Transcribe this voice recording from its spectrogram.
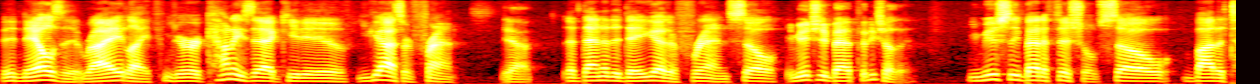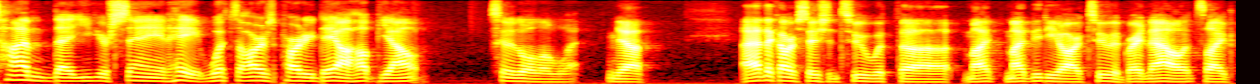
It nails it, right? Like your account executive, you guys are friends. Yeah. At the end of the day, you guys are friends. So You mutually benefit each other. you're mutually beneficial. So by the time that you're saying, hey, what's the hardest part of your day? I'll help you out. It's going to go a long way. Yeah, I had the conversation too with uh, my my BDR too. And right now, it's like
